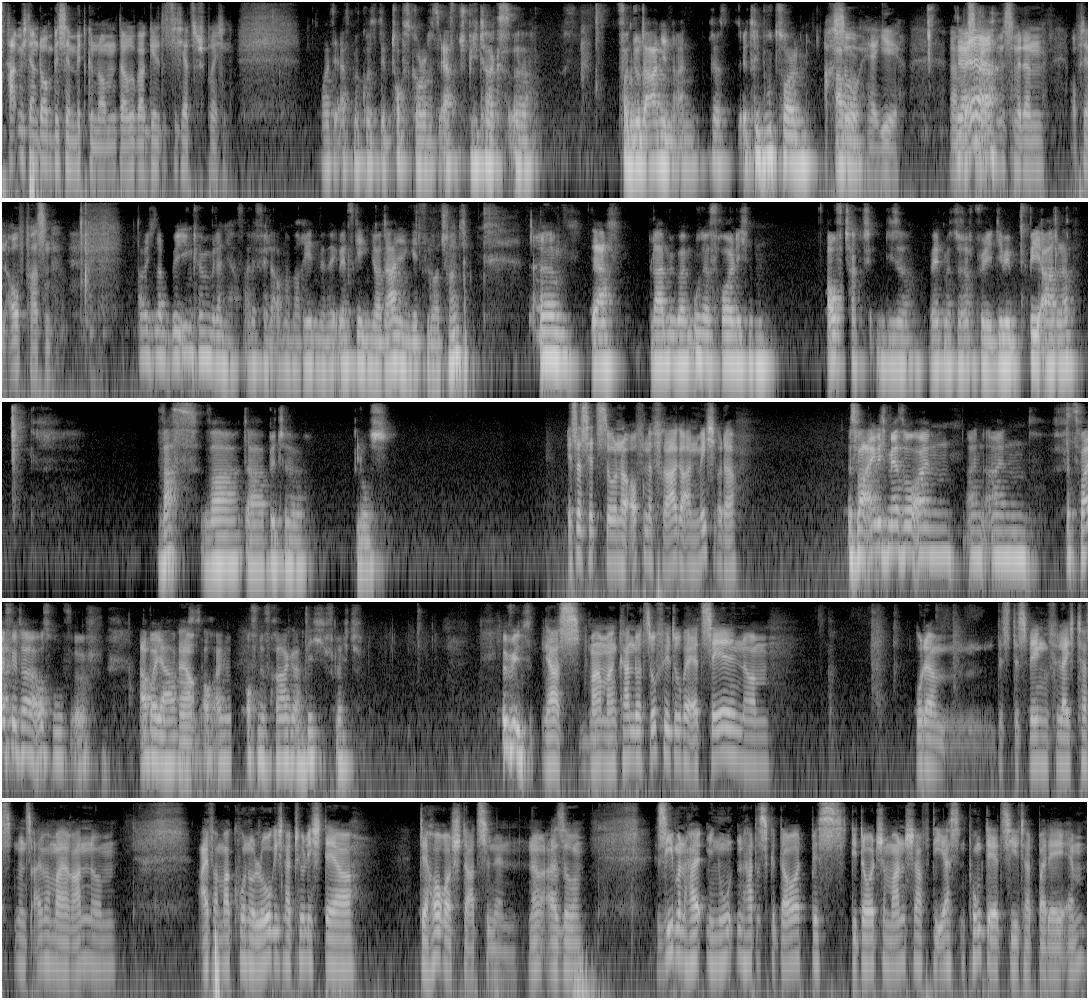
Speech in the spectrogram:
hat mich dann doch ein bisschen mitgenommen. Darüber gilt es sicher zu sprechen. Ich wollte erstmal kurz den Topscorer des ersten Spieltags äh, von Jordanien ein Tribut zollen. Ach so, herrje. Da Ja, müssen, ja. Wir, müssen wir dann auf den aufpassen. Aber ich glaube, über ihn können wir dann ja auf alle Fälle auch nochmal reden, wenn es gegen Jordanien geht für Deutschland. Ähm, ja, bleiben wir beim unerfreulichen Auftakt in dieser Weltmeisterschaft für die DBB-Adler. Was war da bitte los? Ist das jetzt so eine offene Frage an mich oder? Es war eigentlich mehr so ein, ein, ein verzweifelter Ausruf. äh, Aber ja, Ja. das ist auch eine offene Frage an dich. Vielleicht. Irgendwie, Ja, es, man, man kann dort so viel drüber erzählen. Ähm, oder ähm, des, deswegen vielleicht tasten wir uns einfach mal ran. Ähm, einfach mal chronologisch natürlich der, der Horrorstart zu nennen. Ne? Also siebeneinhalb Minuten hat es gedauert, bis die deutsche Mannschaft die ersten Punkte erzielt hat bei der EM,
